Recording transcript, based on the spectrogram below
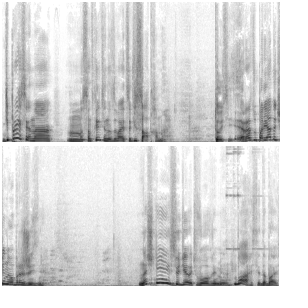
депрессия на м, санскрите называется висадхана. То есть разупорядоченный образ жизни. Начни все делать вовремя. Благости добавь.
